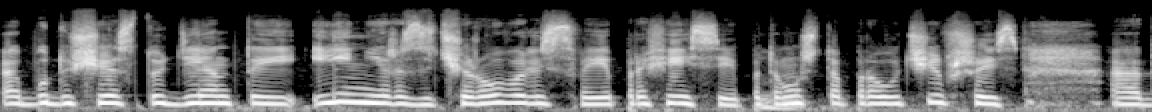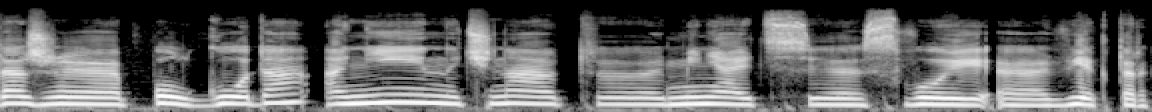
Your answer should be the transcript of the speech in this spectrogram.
э, будущие студенты, и не разочаровывались в своей профессии. Потому что, проучившись даже полгода, они начинают менять свой вектор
